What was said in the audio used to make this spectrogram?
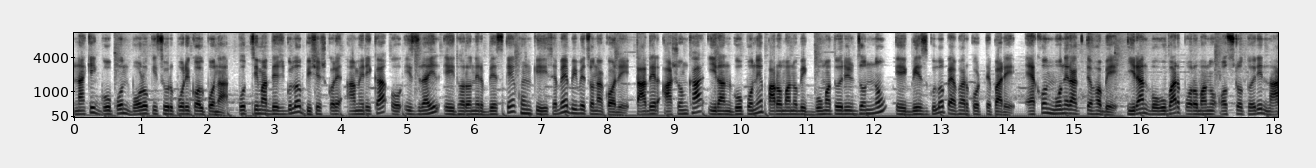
নাকি গোপন বড় কিছুর পরিকল্পনা? পশ্চিমা দেশগুলো, বিশেষ করে আমেরিকা ও ইসরায়েল, এই ধরনের বেসকে হুমকি হিসেবে বিবেচনা করে। তাদের আশঙ্কা, ইরান গোপনে পারমাণবিক বোমা তৈরির জন্য এই বেসগুলো ব্যবহার করতে পারে। এখন মনে রাখতে হবে, ইরান বহুবার পরমাণু অস্ত্র তৈরি না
